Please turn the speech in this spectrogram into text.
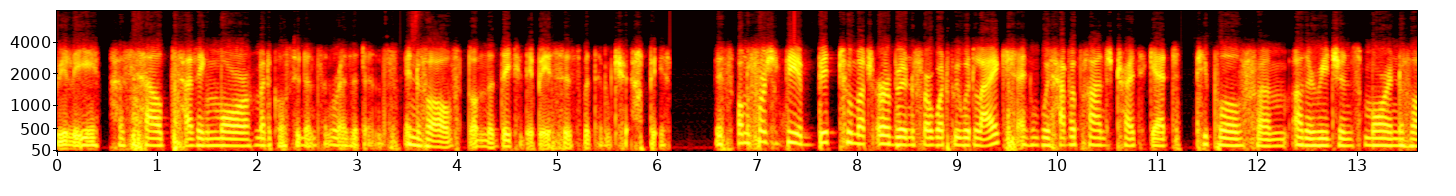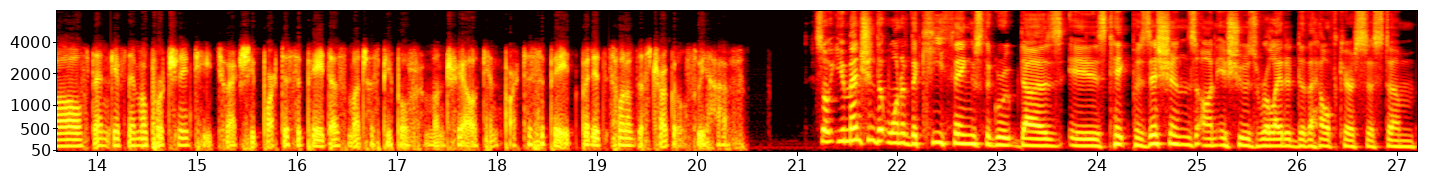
really has helped having more medical students and residents involved on the day-to-day basis with MQRP. It's unfortunately a bit too much urban for what we would like, and we have a plan to try to get people from other regions more involved and give them opportunity to actually participate as much as people from Montreal can participate. But it's one of the struggles we have. So, you mentioned that one of the key things the group does is take positions on issues related to the healthcare system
